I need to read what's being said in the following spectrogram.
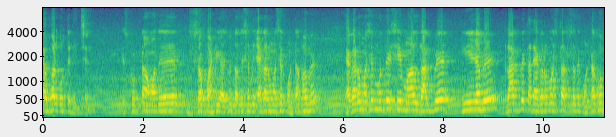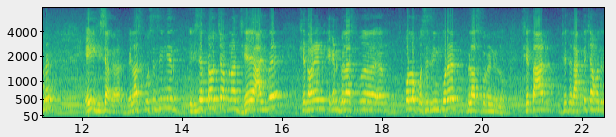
ব্যবহার করতে দিচ্ছেন? স্টোরটা আমাদের যেসব পার্টি আসবে তাদের সাথে এগারো মাসের কন্ট্যাক্ট হবে। এগারো মাসের মধ্যে সে মাল রাখবে নিয়ে যাবে রাখবে তার এগারো মাস তার সাথে কন্ট্যাক্ট হবে। এই হিসাবে আর বেলাস প্রসেসিংয়ের হিসেবটা হচ্ছে আপনার যে আসবে সে ধরেন এখানে বেলাস করল প্রসেসিং করে ব্লাস করে নিল। সে তার যেতে রাখতে চায় আমাদের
